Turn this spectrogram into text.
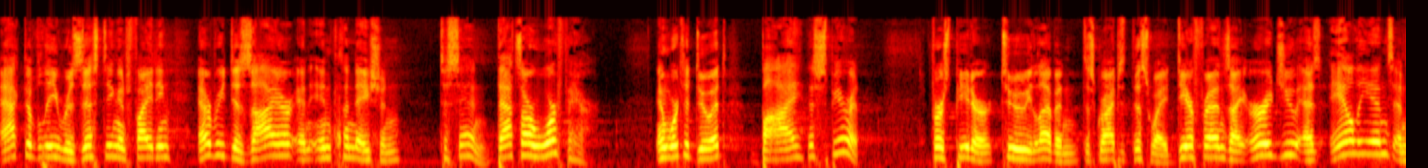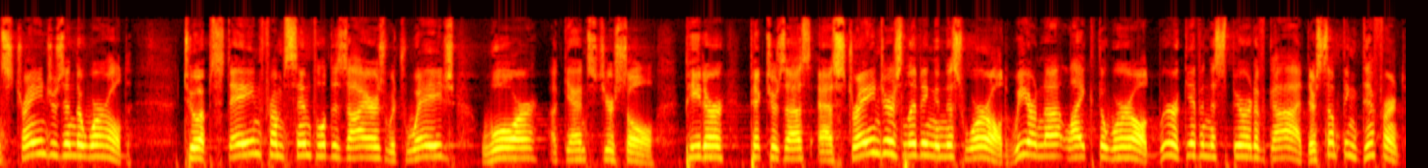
actively resisting and fighting every desire and inclination to sin. That's our warfare. And we're to do it by the Spirit. 1 Peter 2:11 describes it this way: "Dear friends, I urge you as aliens and strangers in the world to abstain from sinful desires which wage war against your soul. Peter pictures us as strangers living in this world. We are not like the world. We are given the Spirit of God. There's something different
